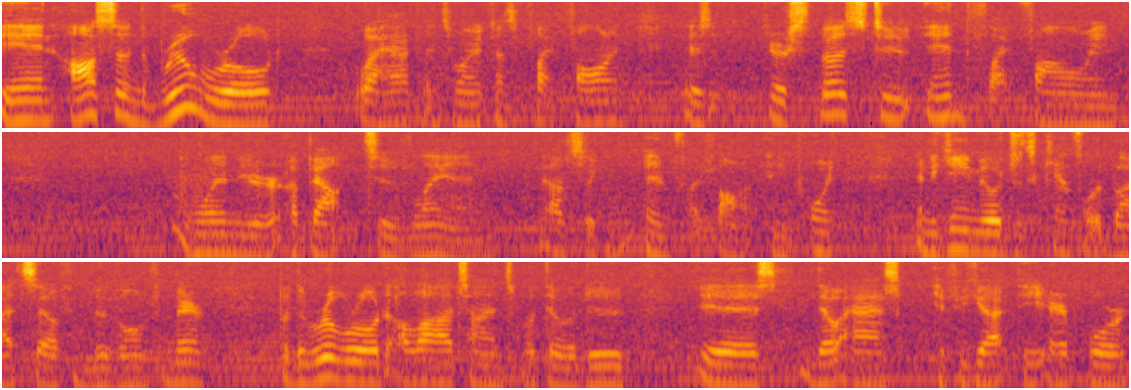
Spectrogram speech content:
And also in the real world, what happens when it comes to flight following is you're supposed to end flight following when you're about to land. Obviously, you can end flight following at any point. In the game, it'll just cancel it by itself and move on from there. But the real world, a lot of times, what they will do is they'll ask if you got the airport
